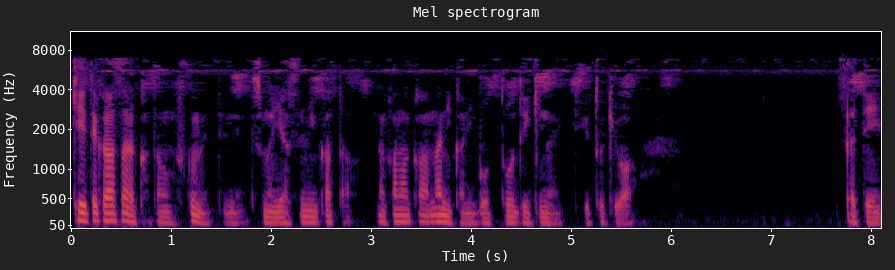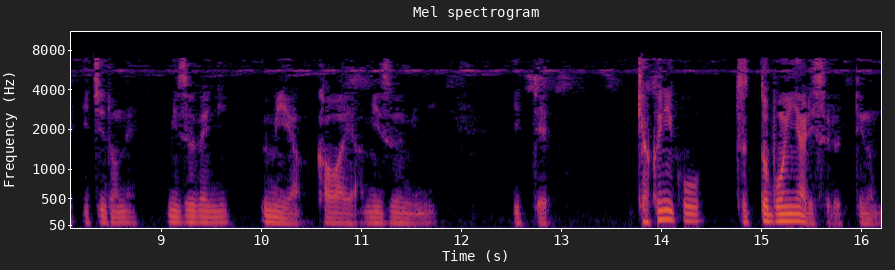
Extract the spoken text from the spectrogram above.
聞いてくださる方も含めてね、その休み方、なかなか何かに没頭できないっていう時は、そうやって一度ね、水辺に、海や川や湖に行って、逆にこう、ずっとぼんやりするっていうのも、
